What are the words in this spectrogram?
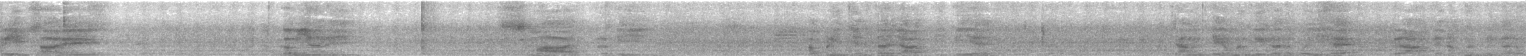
ਕਰੀਬ ਸਾਰੇ ਕਵੀਆਂ ਨੇ ਸਮਾਜ ਪ੍ਰਤੀ ਆਪਣੀ ਚਿੰਤਾ ਯਾਦ ਕੀਤੀ ਹੈ। ਚੰਗ ਤੇ ਅਮਨ ਦੀ ਗੱਲ ਹੋਈ ਹੈ ਪਿਆਰ ਤੇ ਨਫ਼ਰਤ ਦੀ ਗੱਲ ਹੋਈ।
